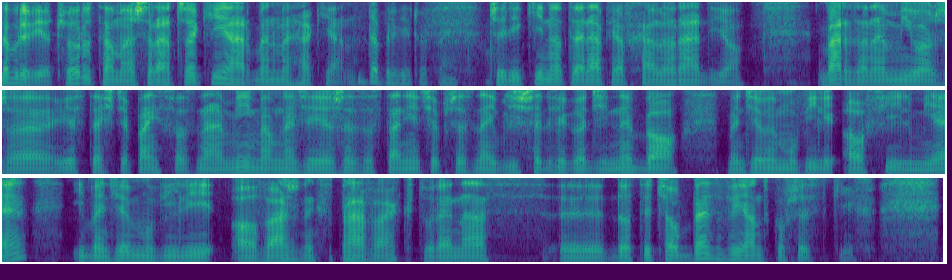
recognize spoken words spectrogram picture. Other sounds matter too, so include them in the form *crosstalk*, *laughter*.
Dobry wieczór, Tomasz Raczek i Armen Mechakian. Dobry wieczór Państwu. Czyli Kinoterapia w Halo Radio. Bardzo nam miło, że jesteście Państwo z nami. Mam nadzieję, że zostaniecie przez najbliższe dwie godziny, bo będziemy mówili o filmie i będziemy mówili o ważnych sprawach, które nas y, dotyczą bez wyjątku wszystkich.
